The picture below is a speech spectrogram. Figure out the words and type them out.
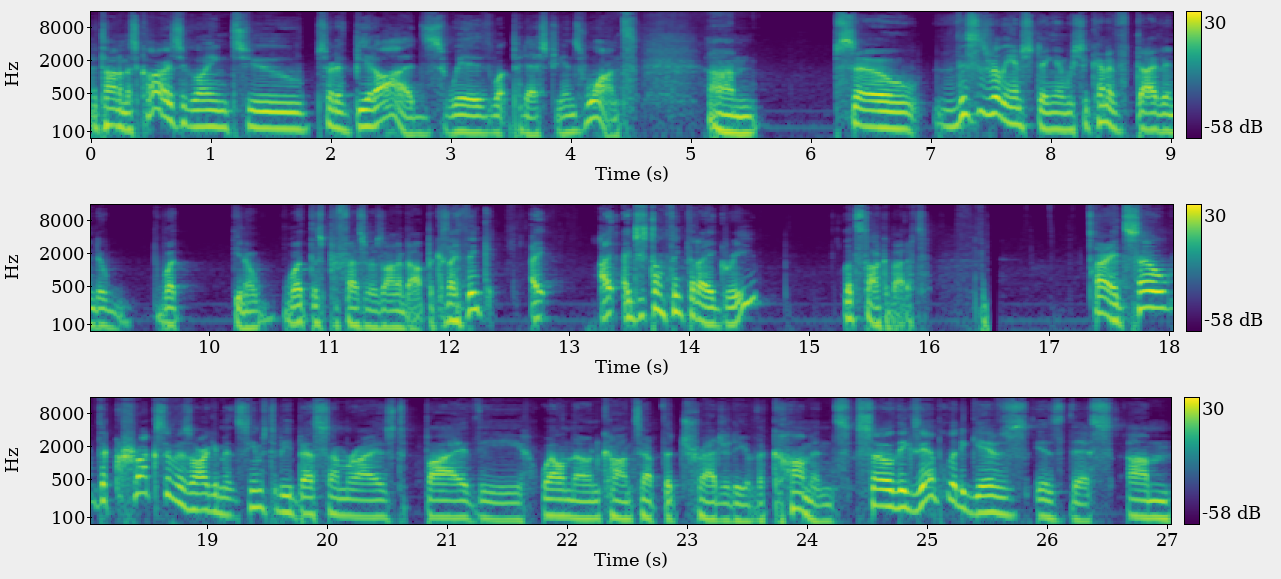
autonomous cars are going to sort of be at odds with what pedestrians want. Um, so this is really interesting, and we should kind of dive into what you know what this professor is on about because I think I, I, I just don't think that I agree. Let's talk about it. All right, so the crux of his argument seems to be best summarized by the well known concept, the tragedy of the commons. So the example that he gives is this. Um,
